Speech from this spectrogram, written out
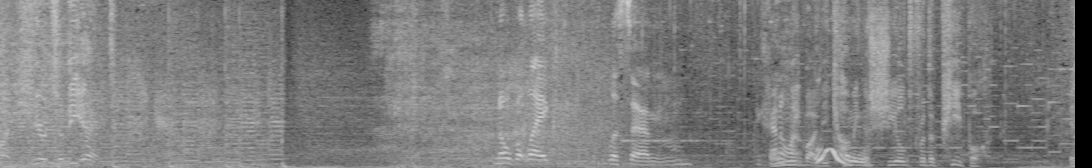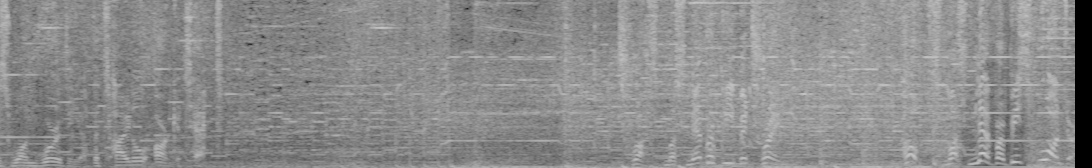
I'm here to the end. No, but like, listen. I kind of want. by becoming a shield for the people is one worthy of the title Architect. Trust must never be betrayed. Hopes must never be squandered.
